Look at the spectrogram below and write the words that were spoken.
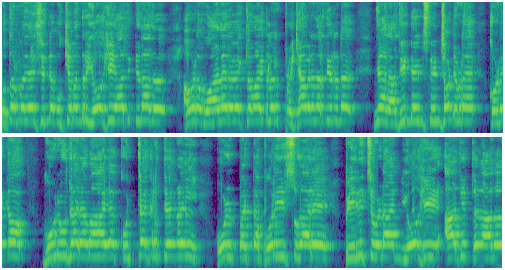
ഉത്തർപ്രദേശിന്റെ മുഖ്യമന്ത്രി യോഗി ആദിത്യനാഥ് അവിടെ വളരെ വ്യക്തമായിട്ടുള്ള ഒരു പ്രഖ്യാപനം നടത്തിയിട്ടുണ്ട്. ഞാൻ അതിന്റെയും സ്ക്രീൻഷോട്ട് ഇവിടെ കൊടുക്കാം. ഗുരുതരമായ കുറ്റകൃത്യങ്ങളിൽ ഉൾപ്പെട്ട പോലീസുകാരെ പിരിച്ചുവിടാൻ യോഗി ആദിത്യനാഥ്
